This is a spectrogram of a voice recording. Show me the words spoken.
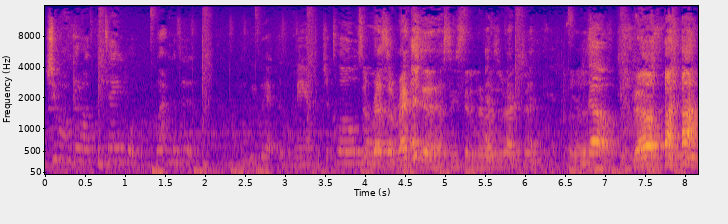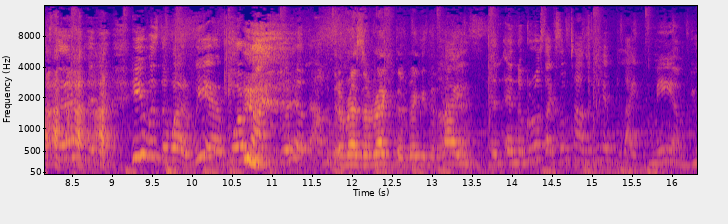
she won't get off the table. What am I'm gonna do? We would have to, man, put your clothes The on. resurrection. That's what you said in the resurrection. No. No. he was the one. We had more problems with him. I don't the resurrector, bring it to life. And, and the girls, like, sometimes we have to, like, ma'am, you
